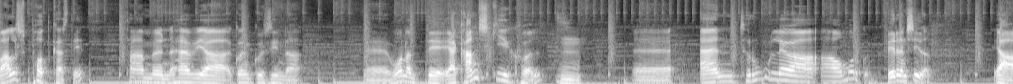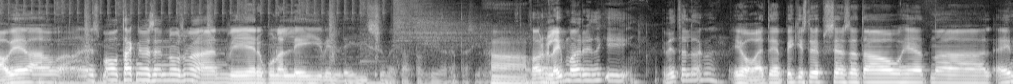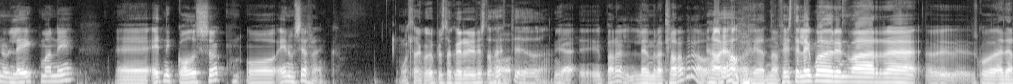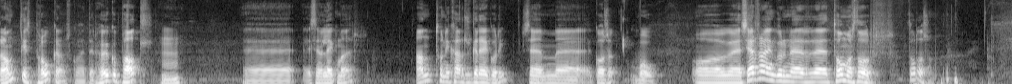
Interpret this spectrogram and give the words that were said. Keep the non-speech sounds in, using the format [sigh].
Vals podcasti Það mun hefja göngu sína e, vonandi, já kannski í kvöld mm. e, En trúlega á morgun. Fyrir en síðan Já, við erum smá teknivesen og svona en við erum búin að leið, við leysum þetta alltaf líðar enda skilur. ah, Það var eitthvað leikmaður eða ekki í, í viðtalið eitthvað Jó, þetta er byggist upp sem sagt á hérna, einum leikmanni, eh, einni góðsögn og einum sérfræðing. Og ætlaði eitthvað að upplýsta hver er í fyrsta þætti eða Já, ég bara leiði mér að klára bara og, Já, já. og hérna, fyrsti leikmaðurinn var, uh, sko, þetta er rándýrt prógram, sko, þetta er Haugur Páll mm. Uh, sem er leikmaður, Antoni Karl Gregory sem uh, góðsögn Wow og uh, sérfræðingurinn er uh, Tómas Þór Þórðarsson.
